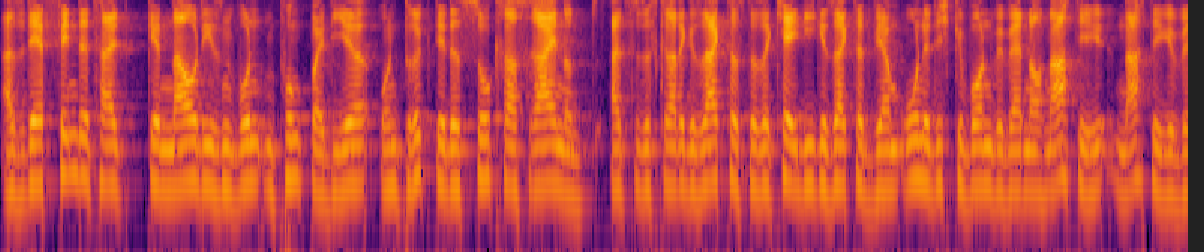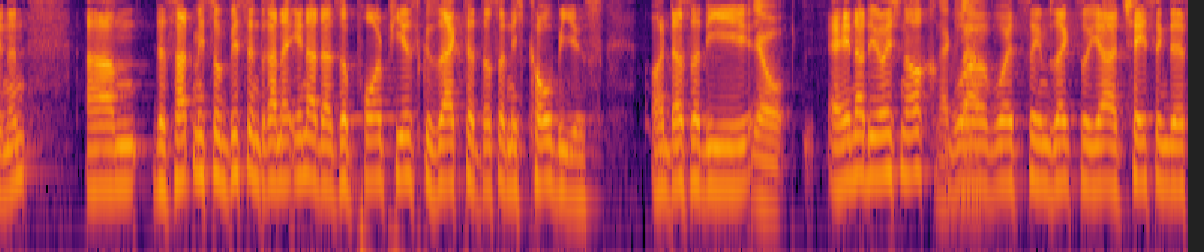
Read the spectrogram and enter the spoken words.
Also der findet halt genau diesen wunden Punkt bei dir und drückt dir das so krass rein. Und als du das gerade gesagt hast, dass er KD gesagt hat, wir haben ohne dich gewonnen, wir werden auch nach, die, nach dir gewinnen. Ähm, das hat mich so ein bisschen dran erinnert, als er Paul Pierce gesagt hat, dass er nicht Kobe ist. Und dass er die, jo. erinnert ihr euch noch, wo, er, wo er zu ihm sagt, so, ja, chasing that,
